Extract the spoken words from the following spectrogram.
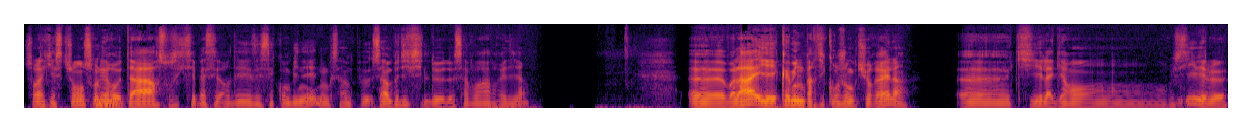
sur la question, sur les Mhm. retards, sur ce qui s'est passé lors des essais combinés. Donc c'est un peu, c'est un peu difficile de, de savoir à vrai dire. Euh, voilà, et il y a comme une partie conjoncturelle qui est la guerre en Russie. Et le,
